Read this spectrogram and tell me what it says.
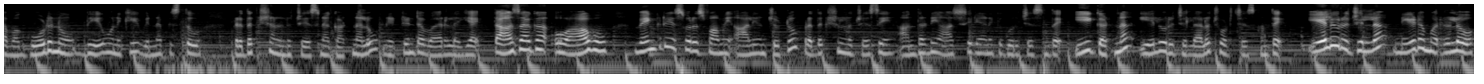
తమ గోడును దేవునికి విన్నపిస్తూ ప్రదక్షిణలు చేసిన ఘటనలు నెట్టింట వైరల్ అయ్యాయి తాజాగా ఓ ఆవు వెంకటేశ్వర స్వామి ఆలయం చుట్టూ ప్రదక్షిణలు చేసి అందరినీ ఆశ్చర్యానికి గురిచేసింది ఈ ఘటన ఏలూరు జిల్లాలో చోటు చేసుకుంది. ఏలూరు జిల్లా నీడమర్రలో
